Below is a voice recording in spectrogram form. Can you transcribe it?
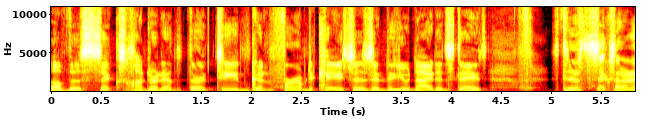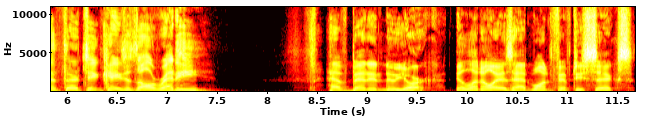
of the 613 confirmed cases in the United States. There's 613 cases already have been in New York. Illinois has had 156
